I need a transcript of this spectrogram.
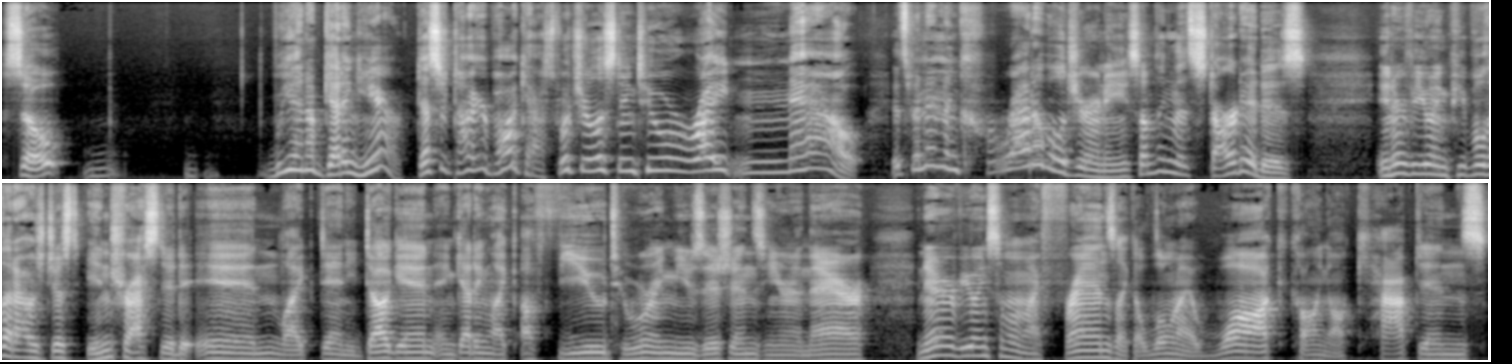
So, we end up getting here. Desert Tiger Podcast, what you're listening to right now. It's been an incredible journey, something that started as interviewing people that I was just interested in, like Danny Duggan, and getting like a few touring musicians here and there and interviewing some of my friends like Alone I Walk, Calling All Captains,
